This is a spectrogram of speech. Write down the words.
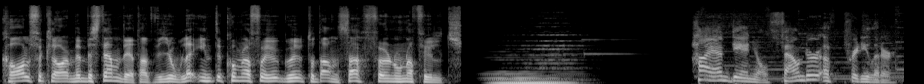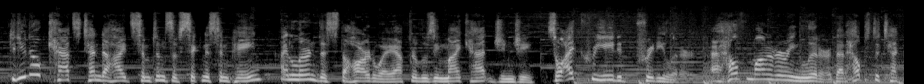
Karl förklarar med bestämdhet att Viola inte kommer att få gå ut och dansa förrän hon har fyllt Hi, I'm Daniel, founder of Pretty Litter. Did you know cats tend to hide symptoms of sickness and pain? I learned this the hard way after losing my cat, Gingy. So I created Pretty Litter, a health monitoring litter that helps detect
